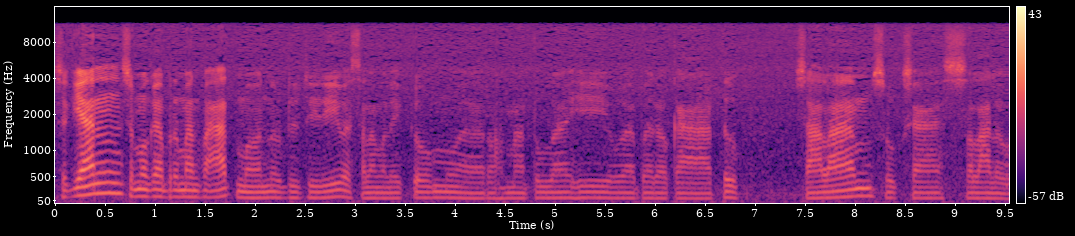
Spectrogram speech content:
Sekian semoga bermanfaat. Mohon undur diri. Wassalamualaikum warahmatullahi wabarakatuh. Salam sukses selalu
